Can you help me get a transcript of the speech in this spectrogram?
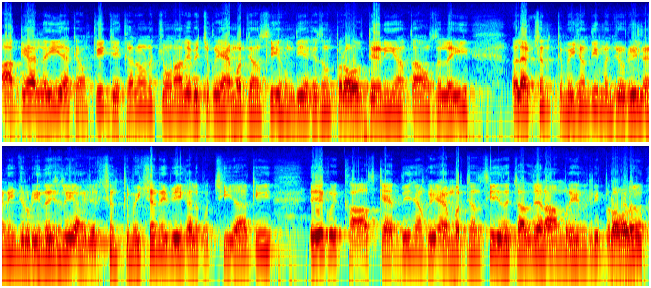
ਆਗਿਆ ਲਈ ਹੈ। ਕਿਉਂਕਿ ਜੇਕਰ ਹੁਣ ਚੋਣਾਂ ਦੇ ਵਿੱਚ ਕੋਈ ਐਮਰਜੈਂਸੀ ਹੁੰਦੀ ਹੈ, ਕਿਸੇ ਨੂੰ ਪਰੋਲ ਦੇਣੀ ਆ, ਤਾਂ ਉਸ ਲਈ ਇਲੈਕਸ਼ਨ ਕਮਿਸ਼ਨ ਦੀ ਮਨਜ਼ੂਰੀ ਲੈਣੀ ਜ਼ਰੂਰੀ ਹੈ ਇਸ ਲਈ ਇਲੈਕਸ਼ਨ ਕਮਿਸ਼ਨ ਨੇ ਵੀ ਇਹ ਗੱਲ ਪੁੱਛੀ ਆ ਕਿ ਇਹ ਕੋਈ ਖਾਸ ਕੈਦੀ ਜਾਂ ਕੋਈ ਐਮਰਜੈਂਸੀ ਜਿਹਦੇ ਚੱਲਦੇ ਰਾਮ ਰਹੀਮ ਨੂੰ ਜਿਹੜੀ ਪਰੋਲ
